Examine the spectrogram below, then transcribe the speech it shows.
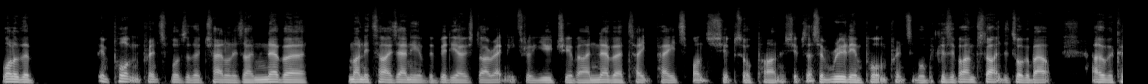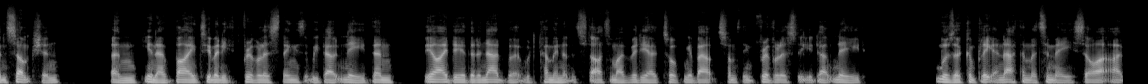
one of the important principles of the channel is I've never monetize any of the videos directly through YouTube. I never take paid sponsorships or partnerships. That's a really important principle because if I'm starting to talk about overconsumption and, you know, buying too many frivolous things that we don't need, then the idea that an advert would come in at the start of my video talking about something frivolous that you don't need was a complete anathema to me. So I, I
